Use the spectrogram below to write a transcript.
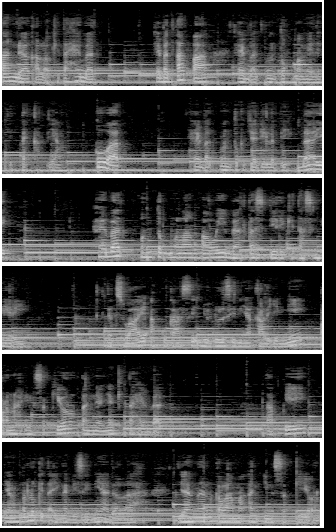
tanda kalau kita hebat. Hebat apa? Hebat untuk memiliki tekad yang kuat. Hebat untuk jadi lebih baik. Hebat untuk melampaui batas diri kita sendiri. That's why aku kasih judul siniar kali ini pernah insecure tandanya kita hebat. Tapi yang perlu kita ingat di sini adalah jangan kelamaan insecure.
